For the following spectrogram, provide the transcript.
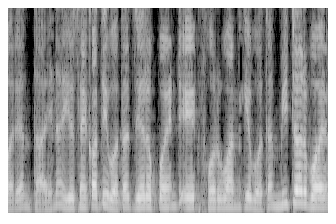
पर्यो नि त होइन? यो चाहिँ कति भयो त? Zero point eight four one के भयो त? मिटर भयो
